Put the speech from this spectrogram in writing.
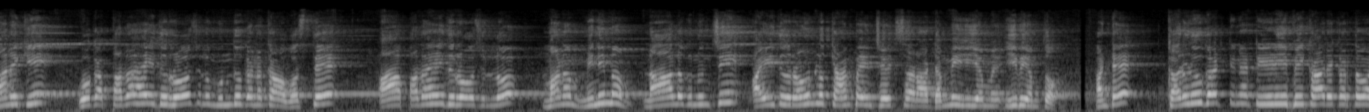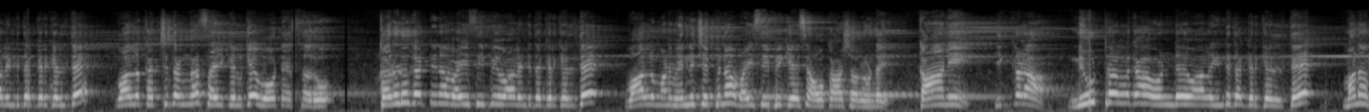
మనకి ఒక పదహైదు రోజులు ముందు కనుక వస్తే ఆ పదహైదు రోజుల్లో మనం మినిమం నాలుగు నుంచి ఐదు రౌండ్లు క్యాంపెయిన్ చేయొచ్చు సార్ ఆ డమ్మీ ఈఎం ఈవీఎంతో. అంటే కరుడు కట్టిన టీడీపీ కార్యకర్త వాళ్ళ ఇంటి దగ్గరికి వెళ్తే వాళ్ళు ఖచ్చితంగా సైకిల్కే ఓటేస్తారు. కరుడు కట్టిన వైసీపీ వాళ్ళ ఇంటి దగ్గరికి వెళ్తే వాళ్ళు మనం ఎన్ని చెప్పినా వైసీపీకి వేసే అవకాశాలు ఉన్నాయి కానీ ఇక్కడ న్యూట్రల్గా ఉండే వాళ్ళ ఇంటి దగ్గరికి వెళ్తే మనం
